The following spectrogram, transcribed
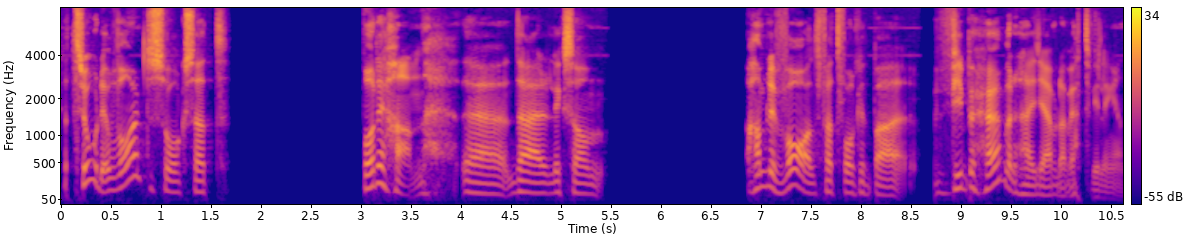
Jag tror det. Och var det inte så också att var det han eh, där liksom han blev vald för att folket bara vi behöver den här jävla vettvillingen.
